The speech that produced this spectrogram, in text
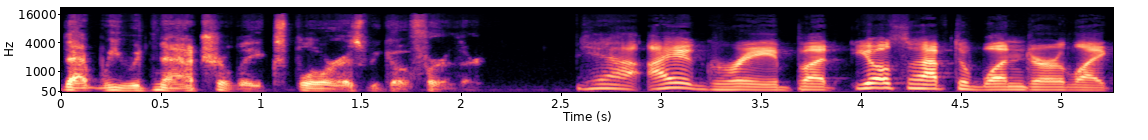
that we would naturally explore as we go further. Yeah, I agree, but you also have to wonder like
